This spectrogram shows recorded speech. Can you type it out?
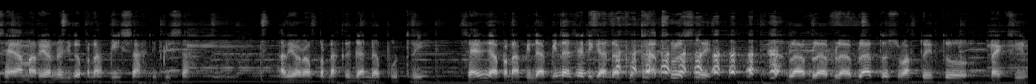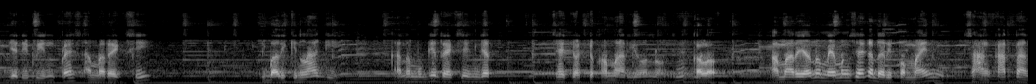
saya sama Aryono juga pernah pisah dipisah. Aryono pernah ke ganda putri. Saya nggak pernah pindah-pindah saya di ganda putra terus nih bla bla bla bla. Terus waktu itu Reksi jadi binpres sama Reksi dibalikin lagi. Karena mungkin Reksi ngeliat saya cocok sama Aryono gitu. kalau sama Aryono memang saya kan dari pemain seangkatan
